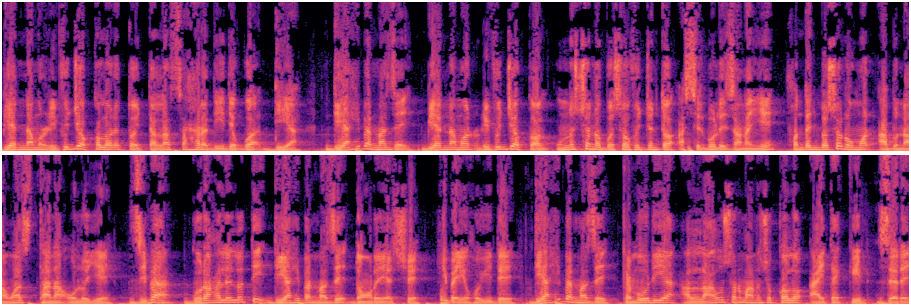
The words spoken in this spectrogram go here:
ভিয়েটনামৰ ৰিফিউজিসকলৰে তৈতালা চাহাৰা দি দিয়া। দিয়া হিবাৰ মাজে ভিয়েটনামৰ ৰিফিউজিসকল ঊনৈছশ নব্বৈ চন পৰ্যন্ত আছিল বুলি জানায়ে পঞ্চাছ বছৰ উমৰ আবু নৱাজ থানা ওলৈয়ে যিবা গোৰাহালেলতি দিয়া হিবাৰ মাজে দৌৰাই আছে। সিবাই হৈ দে, দিয়া হিবাৰ মাজে কেমৰিয়া আল্লাহৰ মানুহসকল আই থাকিল যেৰে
